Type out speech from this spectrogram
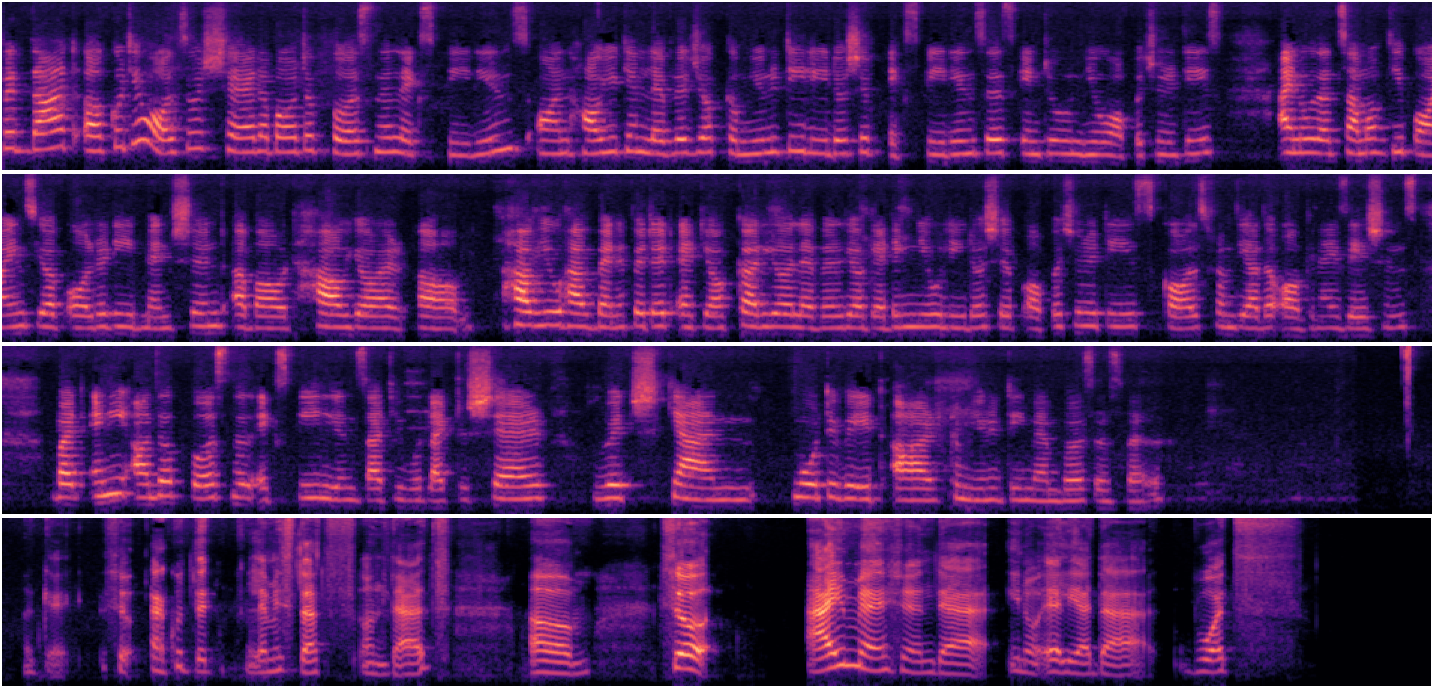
with that, uh, could you also share about a personal experience on how you can leverage your community leadership experiences into new opportunities? I know that some of the points you have already mentioned about how your um, how you have benefited at your career level. You're getting new leadership opportunities, calls from the other organizations, but any other personal experience that you would like to share, which can motivate our community members as well. Okay, so I could take, let me start on that. Um, so I mentioned that you know earlier that what's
